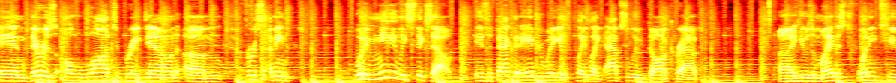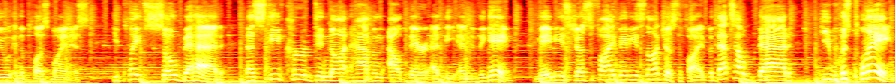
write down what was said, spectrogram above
And there was a lot to break down. Um, first, I mean, what immediately sticks out is the fact that Andrew Wiggins played like absolute dog crap. Uh, he was a minus 22 in the plus minus. He played so bad that Steve Kerr did not have him out there at the end of the game. Maybe it's justified, maybe it's not justified, but that's how bad he was playing.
